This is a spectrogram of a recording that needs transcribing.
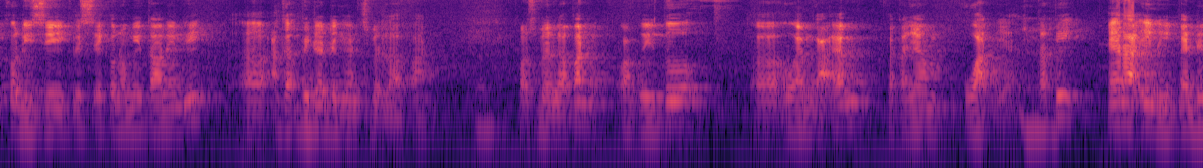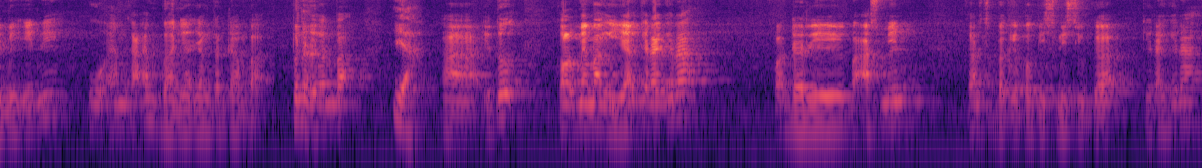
kondisi krisis ekonomi tahun ini eh, agak beda dengan 98. Kalau 98 waktu itu eh, UMKM katanya kuat ya, tapi era ini pandemi ini UMKM banyak yang terdampak. Benar kan Pak? Ya, Nah itu kalau memang iya kira-kira Pak dari Pak Asmin kan sebagai pebisnis juga kira-kira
